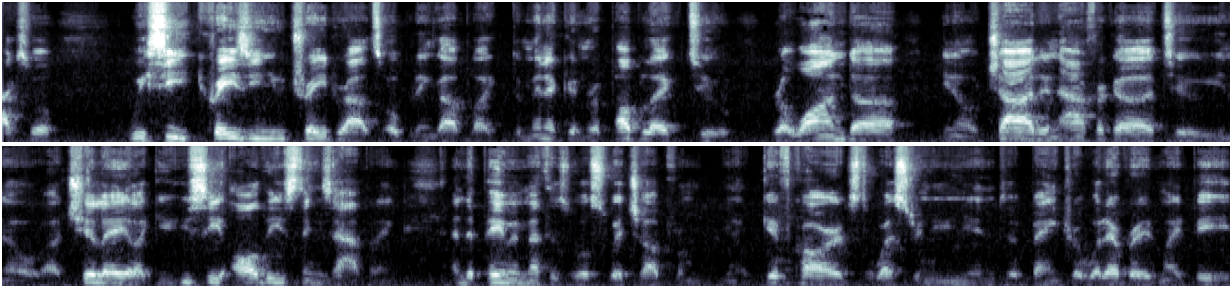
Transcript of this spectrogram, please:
Paxful, we see crazy new trade routes opening up, like Dominican Republic to Rwanda, you know, Chad in Africa to you know uh, Chile. Like you, you see all these things happening, and the payment methods will switch up from you know gift cards to Western Union to bank or whatever it might be.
